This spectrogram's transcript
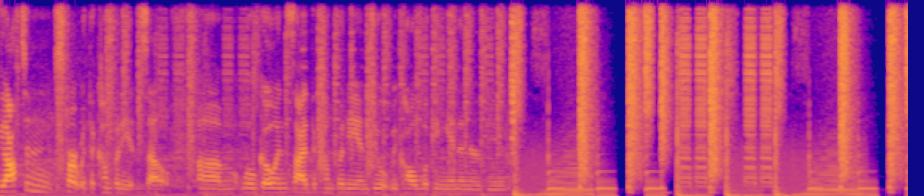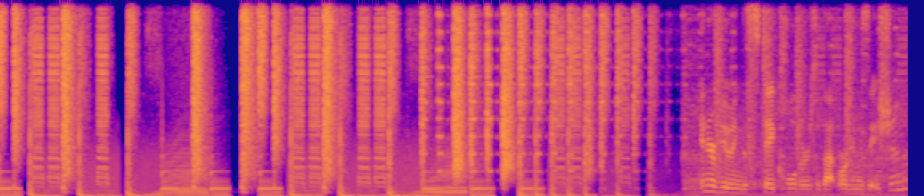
We often start with the company itself. Um, we'll go inside the company and do what we call looking in interviews. interviewing the stakeholders of that organization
